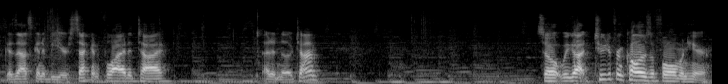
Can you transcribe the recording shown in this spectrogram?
because that's going to be your second fly to tie at another time. So we got two different colors of foam in here.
